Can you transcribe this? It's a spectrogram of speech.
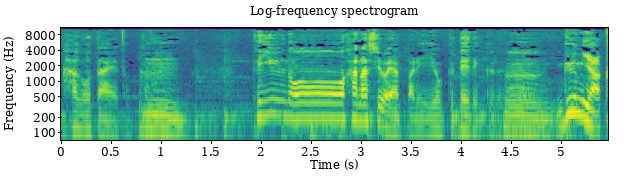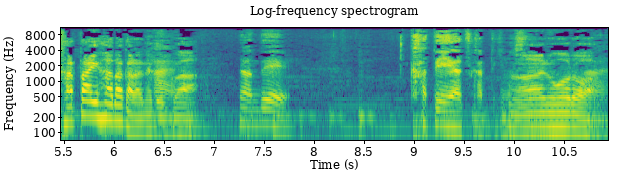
歯ごたえとか、っうん。ていうの話はやっぱりよく出てくる。うん。グミは硬い派だからね、僕は。なんで、家庭や使ってきました。なるほど。は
